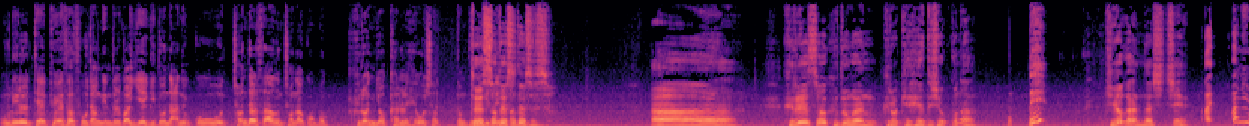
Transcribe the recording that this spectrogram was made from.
우리를 대표해서 소장님들과 얘기도 나누고 전달 사항 전하고 뭐 그런 역할을 해오셨던 분이기 됐어, 됐어, 됐어, 됐어. 아, 그래서 그동안 그렇게 해드셨구나. 네? 기억 안 나시지? 아, 아니,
